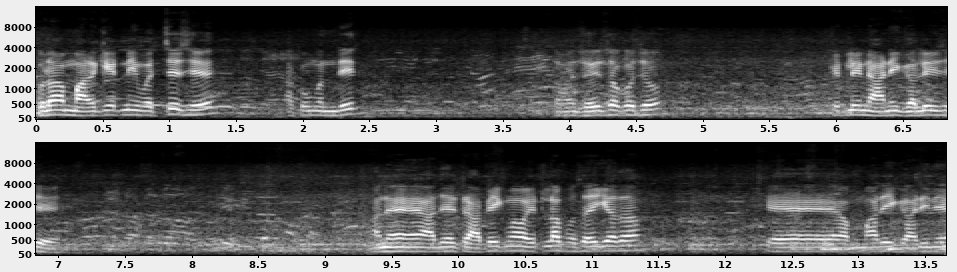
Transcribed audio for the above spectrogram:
પૂરા માર્કેટની વચ્ચે છે આખું મંદિર. તમે જોઈ શકો છો. કેટલી નાની ગલી છે. અને આજે ટ્રાફિકમાં એટલા ફસાઈ ગયા હતા કે અમારી ગાડીને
